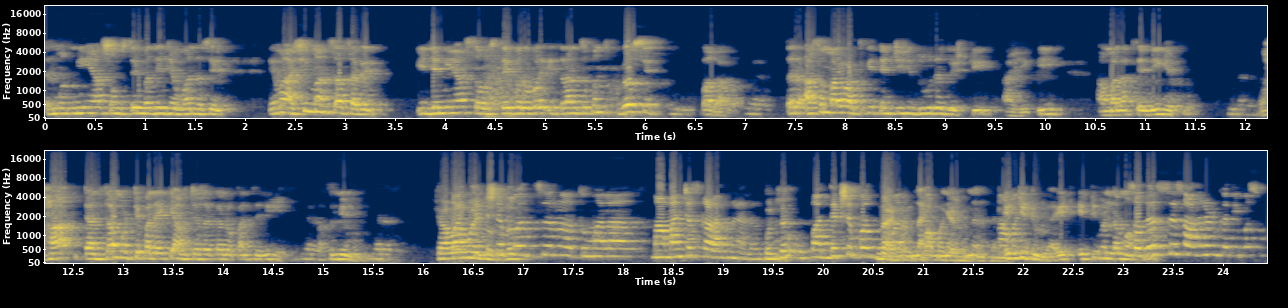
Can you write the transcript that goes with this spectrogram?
तर मग मी या संस्थेमध्ये जेव्हा नसेल तेव्हा अशी माणसं असावीत की ज्यांनी या संस्थेबरोबर इतरांचं पण व्यवस्थित बघावं. तर असं मला वाटतं की त्यांची ही दूरदृष्टी आहे की आम्हाला त्यांनी घेतलं. हा त्यांचा मोठेपणा आहे की आमच्यासारख्या लोकांनी त्यांनी घेतलं असं मी म्हणतो. उपाध्यक्षपद जर तुम्हाला मामांच्याच काळात मिळालं? उपाध्यक्षपद एटी टू ला एटी वन ला. सदस्य साधारण कधीपासून.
